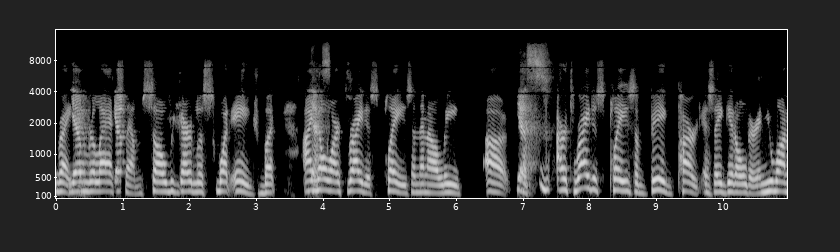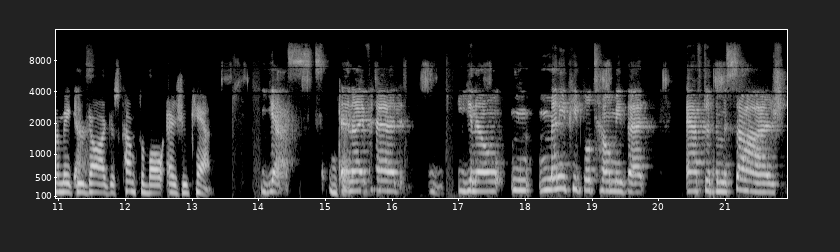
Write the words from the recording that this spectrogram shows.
right and relax them so regardless what age but i Yes. know arthritis plays and then i'll leave uh, yes arthritis plays a big part as they get older and you want to make your dog as comfortable as you can Yes. Okay. And I've had, you know, m- many people tell me that after the massage,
